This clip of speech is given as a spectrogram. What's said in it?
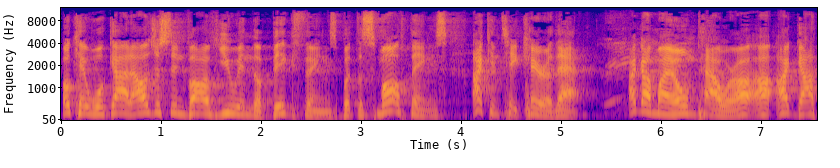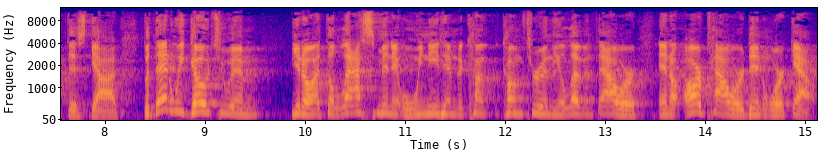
okay, well, God, I'll just involve you in the big things, but the small things, I can take care of that. I got my own power. I, I, I got this, God. But then we go to Him you know, at the last minute when we need him to come, come through in the 11th hour and our power didn't work out.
